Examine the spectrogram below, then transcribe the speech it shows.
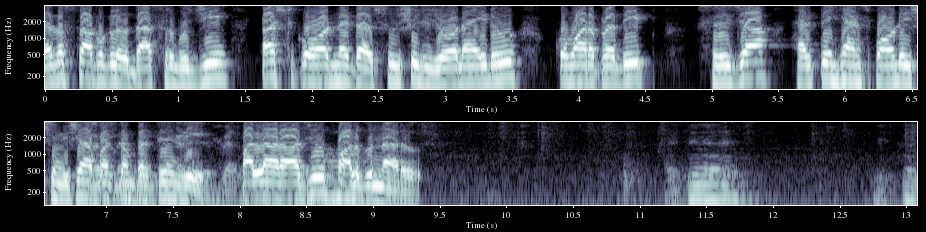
వ్యవస్థాపకులు Dasari Bujji trust coordinator Sushil Jonaidu Kumara Pradeep Sreeja helping hands foundation Visakhapatnam ప్రతినిధి పల్లారాజు పాల్గొన్నారు. ఇక్కడ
